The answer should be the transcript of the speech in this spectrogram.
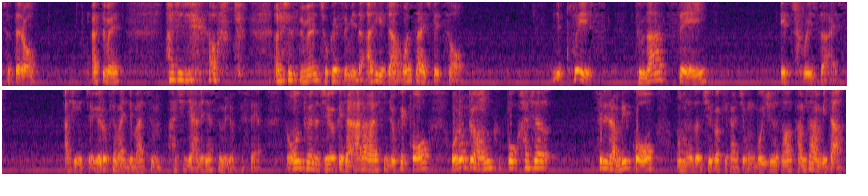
절대로 말씀을 하시지 않으셨으면 좋겠습니다. 아시겠죠? one size fits all. 이제 please do not say it's free size. 아시겠죠? 이렇게만 이제 말씀하시지 않으셨으면 좋겠어요. 오늘 표현도 즐겁게 잘 알아가셨으면 좋겠고 월요병 극복하셨으리라 믿고 오늘도 즐겁게 같이 공부해 주셔서 감사합니다.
